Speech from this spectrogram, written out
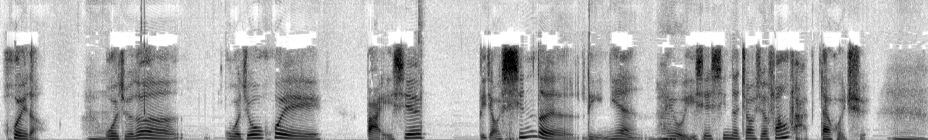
会的，嗯我觉得我就会把一些比较新的理念，还有一些新的教学方法带回去。嗯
